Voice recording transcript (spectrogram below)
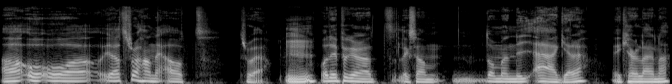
ja och, och jag tror han är out, tror jag. Mm. Och det är på grund av att liksom, de är en ny ägare i Carolina.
